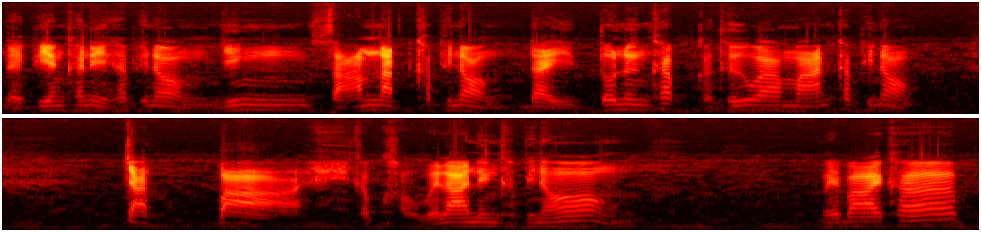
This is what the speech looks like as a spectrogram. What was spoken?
ได้เพียงแค่นี้ครับพี่น้อง ยิงสามนัดครับพี่น้องได้ตัวหนึ่งครับก็ถือว่ามานครับพี่น้อง จัดป่ายกับเขาเวลาหนึ่งครับพี่น้องบ๊ายบายครับ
